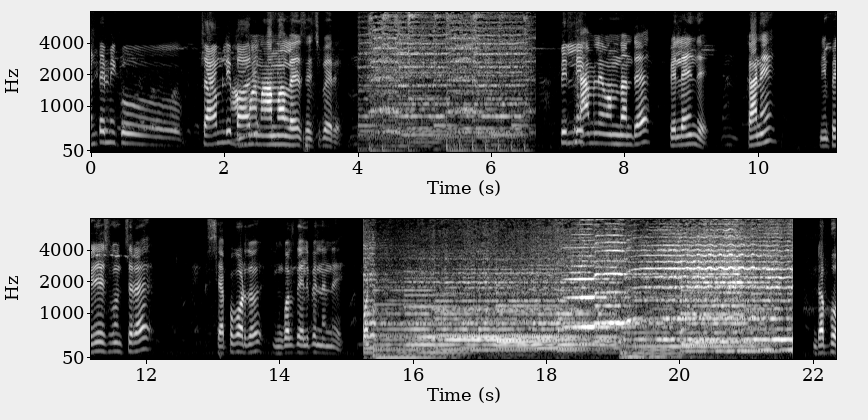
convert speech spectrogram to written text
అంటే మీకు ఫ్యామిలీ భార్య నాన్న లేదు చచ్చిపోయారు. పెళ్ళి ఫ్యామిలీ ఏముందంటే పెళ్ళి అయింది కానీ నేను పెళ్ళి చేసుకుని సరే చెప్పకూడదు ఇంకొకరితో వెళ్ళిపోయిందండి. డబ్బు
